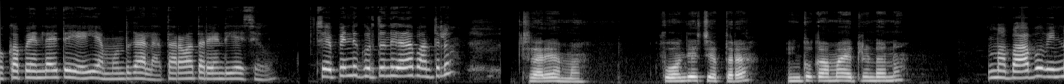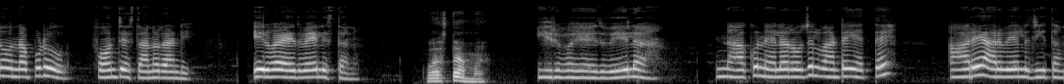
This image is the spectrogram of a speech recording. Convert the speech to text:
ఒక పెళ్ళైతే వేయ ముందుగాల తర్వాత రెండు చేసావు. చెప్పింది గుర్తుంది కదా పంతులు? సరే అమ్మా. ఫోన్ చేసి చెప్తారా? ఇంకొక అమ్మాయి ఎట్లుండన్నా మా బాబు విన్ను ఉన్నప్పుడు ఫోన్ చేస్తాను రండి. ఇరవై ఐదు వేలు ఇస్తాను. వస్తా అమ్మా. ఇరవై ఐదు వేల? నాకు నెల రోజులు వంట చేస్తే ఆరే ఆరు వేలు జీతం.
